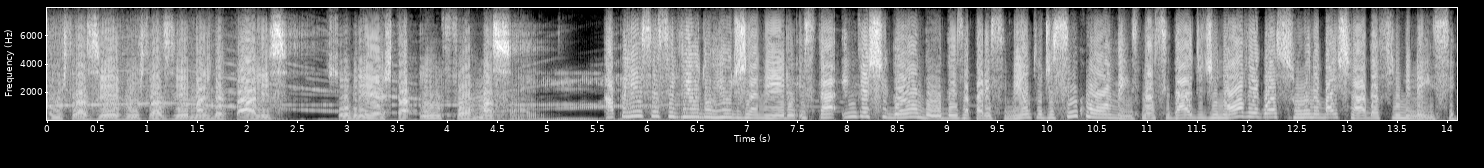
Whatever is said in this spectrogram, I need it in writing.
Vamos trazer, vamos trazer mais detalhes sobre esta informação. A Polícia Civil do Rio de Janeiro está investigando o desaparecimento de cinco homens na cidade de Nova Iguaçu, na Baixada Fluminense.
